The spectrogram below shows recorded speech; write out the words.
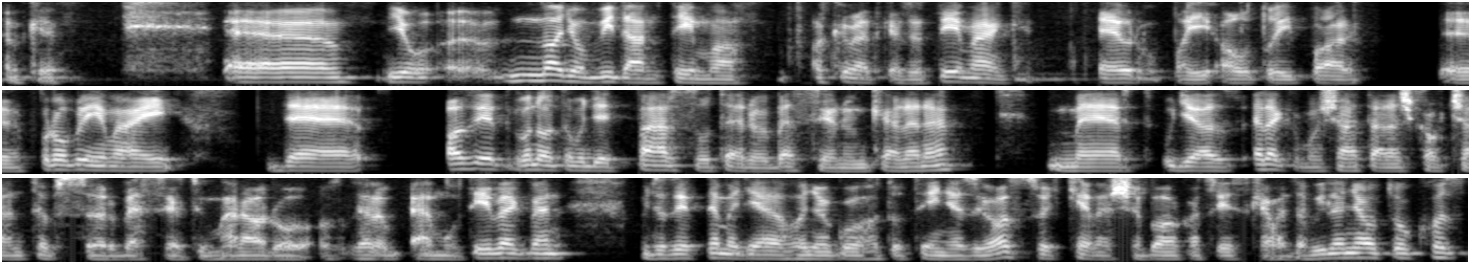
oké. Okay. Jó, nagyon vidám téma a következő témánk, európai autóipar problémái, de azért gondoltam, hogy egy pár szót erről beszélnünk kellene, mert ugye az elektromos átállás kapcsán többször beszéltünk már arról az elmúlt években, hogy azért nem egy elhanyagolható tényező az, hogy kevesebb alkatrész kell majd a villanyautókhoz,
